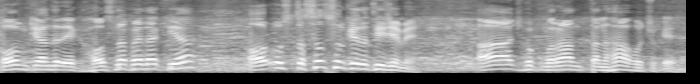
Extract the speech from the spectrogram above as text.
قوم کے اندر ایک حوصلہ پیدا کیا اور اس تسلسل کے نتیجے میں آج حکمران تنہا ہو چکے ہیں۔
